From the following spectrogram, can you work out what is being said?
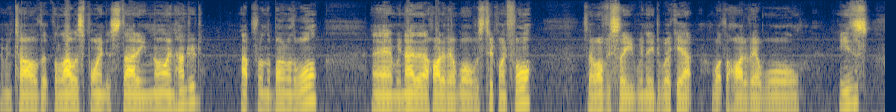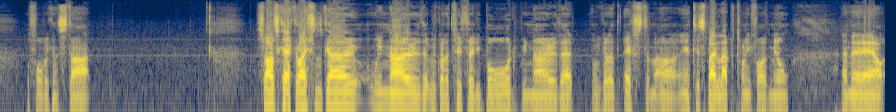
I've been told that the lowest point is starting 900 up from the bottom of the wall. And we know that the height of our wall was 2.4 so obviously we need to work out what the height of our wall is before we can start. As far as calculations go, we know that we've got a 230 board, we know that we've got an uh, anticipated lap of 25 mil, and then our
